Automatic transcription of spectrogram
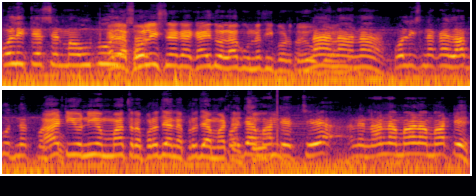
પોલીસ સ્ટેશનમાં ઊભું એટલે પોલીસ પોલીસને કઈ કાયદો લાગુ નથી પડતો એવું ના ના પોલીસ ના. પોલીસને કાંઈ લાગુ જ નથી પડતો. આરટીઓ નિયમ માત્ર પ્રજાને પ્રજા માટે પ્રજા માટે જ છે અને નાના માણા માટે જ.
